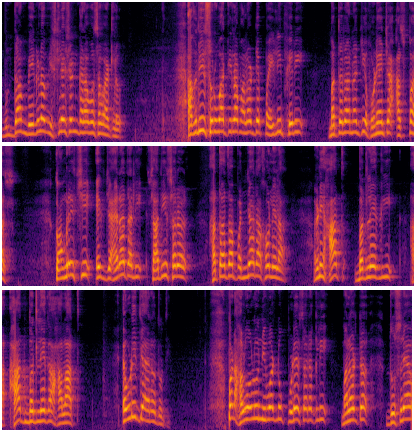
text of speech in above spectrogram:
मुद्दाम वेगळं विश्लेषण करावंसं वाटलं. अगदी सुरुवातीला मला वाटते पहिली फेरी मतदानाची होण्याच्या आसपास काँग्रेसची एक जाहिरात आली साधी सरळ हाताचा पंजा दाखवलेला आणि हात बदलेगी हा- हात बदलेगा हालात. एवढीच जाहिरात होती. पण हळूहळू निवडणूक पुढे सरकली. मला वाटतं दुसऱ्या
